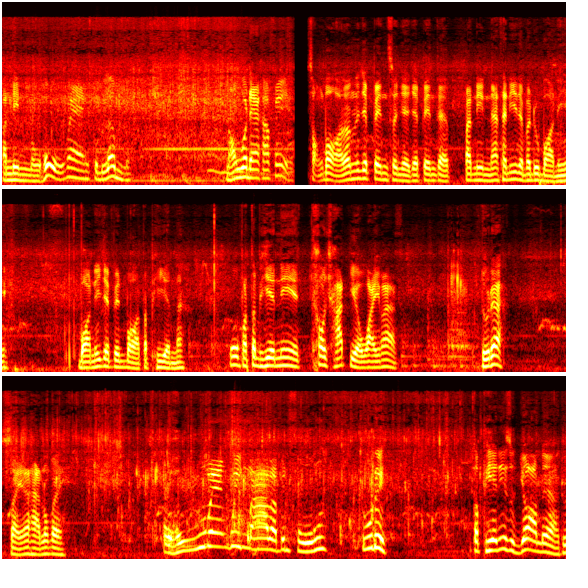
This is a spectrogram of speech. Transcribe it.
ปลานินโอ้โหแม่งตัวเริ่มเลยน้องวัวแดงคาเฟ่สองบ่อแล้วนั้นจะเป็นส่วนใหญ่จะเป็นแต่ปลานินนะท่านี้เดี๋ยวมาดูบ่อนี้ บ่อนี้จะเป็นบ่อตะเพียนนะโอ้ปลาตะเพียนนี่เข้าชาร์จเหยื่อไวมาก ดูด้ใส่อาหารลงไป โอ้โหแม่งวิ่งมาแบบเป็นฝูง ดูดิตะเพียนนี่สุดยอดเลยอะ ดู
